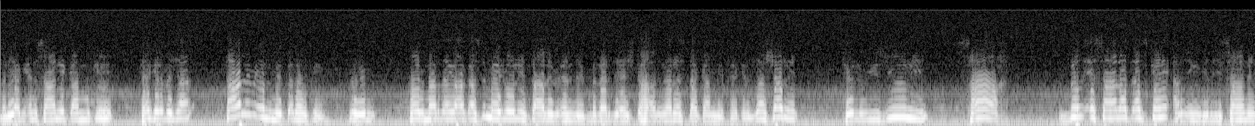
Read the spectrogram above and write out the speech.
بلی اگر انسانی کم کی فکر بجا، طالب علمی کرو کی کل مرد ہے آگا سے محلولی طالب علمی، بدرجہ اشتہار ورستہ کم میں فکر۔ جا شر تلویزیونی ساخت بالاصالت از کہیں از انگلیسان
